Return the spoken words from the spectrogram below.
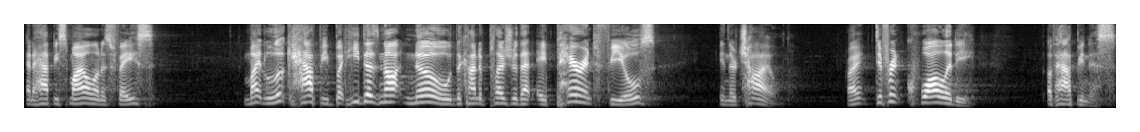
and a happy smile on his face might look happy, but he does not know the kind of pleasure that a parent feels in their child, right? Different quality of happiness.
